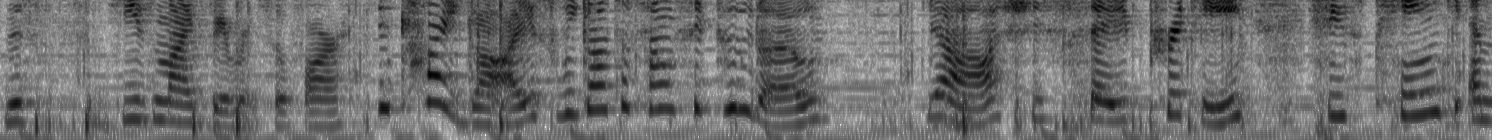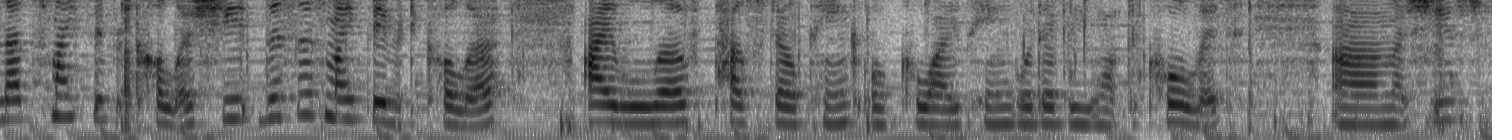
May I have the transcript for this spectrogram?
this he's my favorite so far. Okay guys, we got a fancy poodle. Yeah, she's so pretty. She's pink and that's my favorite color. She this is my favorite color. I love pastel pink or kawaii pink, whatever you want to call it. Um, she's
